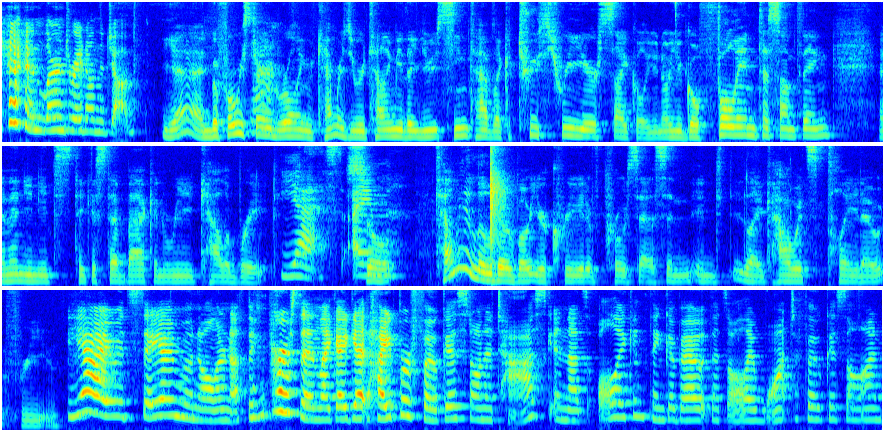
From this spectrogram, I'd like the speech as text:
and learned right on the job. Yeah, and before we started Yeah. rolling the cameras, you were telling me that you seem to have like a two, three year cycle. You know, you go full into something and then you need to take a step back and recalibrate. Yes, So I'm. tell me a little bit about your creative process and, and like how it's played out for you. Yeah, I would say I'm an all or nothing person. Like I get hyper focused on a task and that's all I can think about. That's all I want to focus on.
